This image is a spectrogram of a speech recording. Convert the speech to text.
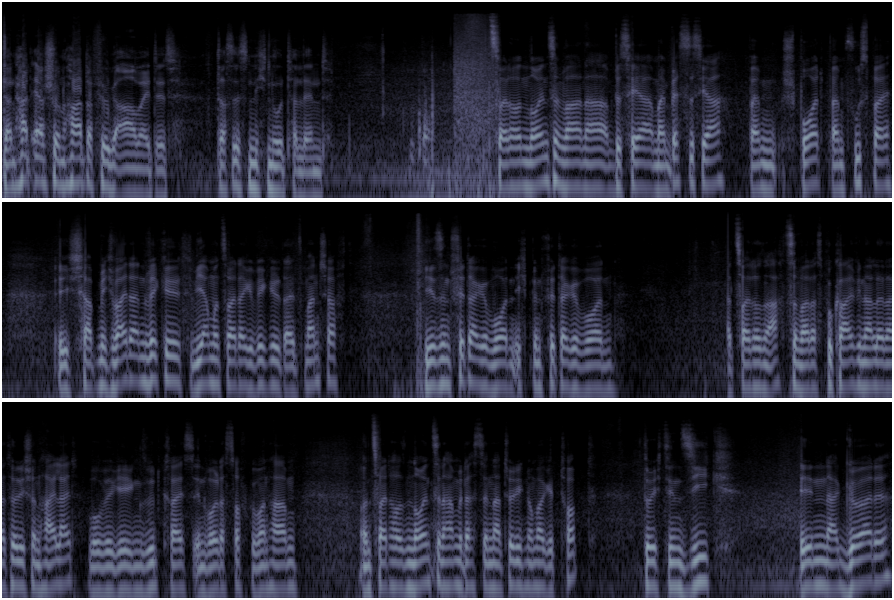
dann hat er schon hart dafür gearbeitet. Das ist nicht nur Talent. 2019 war na, bisher mein bestes Jahr beim Sport, beim Fußball. Ich habe mich weiterentwickelt, wir haben uns weiterentwickelt als Mannschaft. Wir sind fitter geworden, ich bin fitter geworden. 2018 war das Pokalfinale natürlich schon Highlight, wo wir gegen Südkreis in Woltersdorf gewonnen haben. Und 2019 haben wir das dann natürlich nochmal getoppt durch den Sieg in der Görde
